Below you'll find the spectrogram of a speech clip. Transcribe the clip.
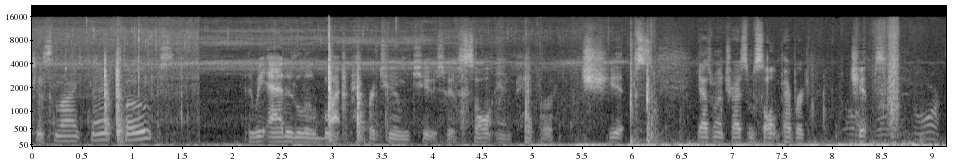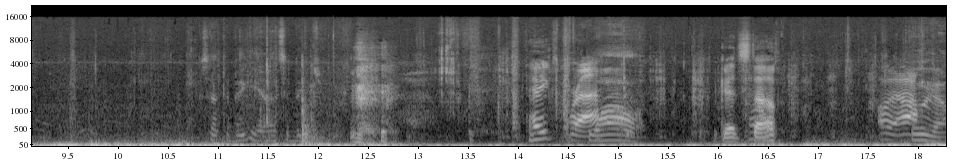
Just like that, folks. And we added a little black pepper to them too. So we have salt and pepper chips. You guys want to try some salt and pepper chips? Sure. Is that the big? Yeah, that's a big. Thanks, Brad. Wow. Good stuff. Oh yeah, Oh yeah.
